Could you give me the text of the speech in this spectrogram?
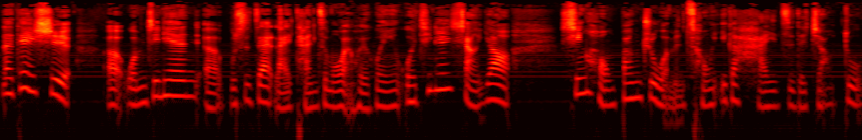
那但是。呃，我们今天呃不是在来谈怎么挽回婚姻，我今天想要新红帮助我们从一个孩子的角度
